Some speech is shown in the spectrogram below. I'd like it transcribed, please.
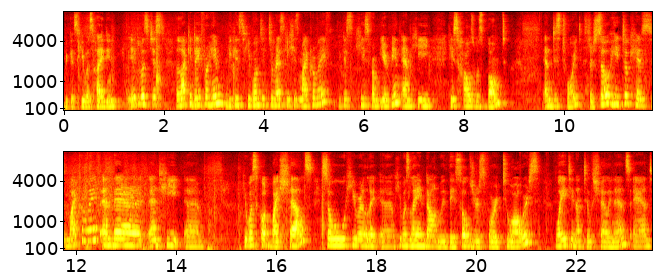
because he was hiding. It was just a lucky day for him because he wanted to rescue his microwave because he's from Irpin and he his house was bombed and destroyed. So- he took his microwave and there and he. Um, he was caught by shells, so he, were uh, he was laying down with the soldiers for two hours, waiting until shelling ends, and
